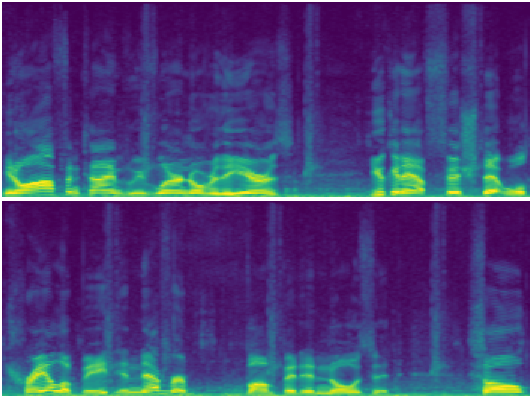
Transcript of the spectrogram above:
You know, oftentimes we've learned over the years, you can have fish that will trail a bait and never bump it and nose it. So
